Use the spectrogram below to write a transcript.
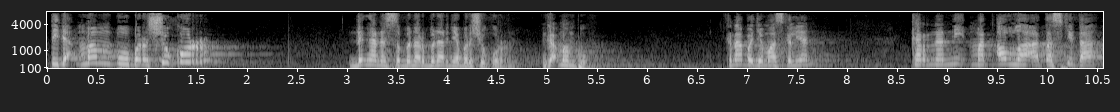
tidak mampu bersyukur dengan sebenar-benarnya bersyukur. Enggak mampu. Kenapa jemaah sekalian? Karena nikmat Allah atas kita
